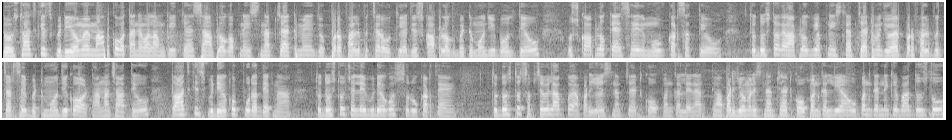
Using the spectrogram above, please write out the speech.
दोस्तों, आज की इस वीडियो में मैं आपको बताने वाला हूँ कि कैसे आप लोग अपने स्नैपचैट में जो प्रोफ़ाइल पिक्चर होती है, जिसको आप लोग बिटमोजी बोलते हो, उसको आप लोग कैसे रिमूव कर सकते हो? तो दोस्तों, अगर आप लोग भी अपने स्नैपचैट में जो है प्रोफ़ाइल पिक्चर से बिटमोजी को हटाना चाहते हो तो आज की इस वीडियो को पूरा देखना। तो दोस्तों, चलिए वीडियो को शुरू करते हैं। तो दोस्तों, सबसे पहले आपको यहाँ पर जो है स्नैपचैट को ओपन कर लेना तो यहाँ पर जो मैंने स्नैपचैट को ओपन कर लिया ओपन करने के बाद दोस्तों,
